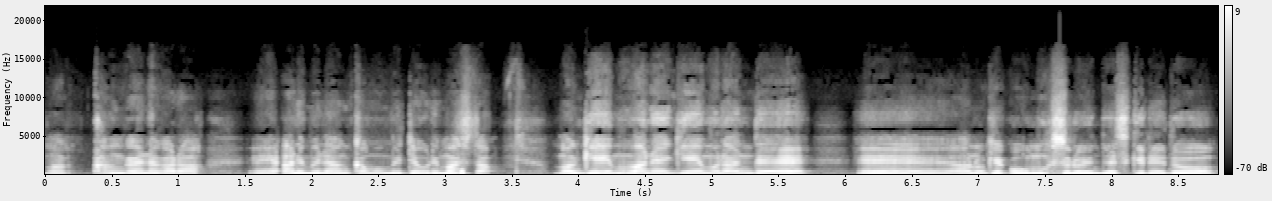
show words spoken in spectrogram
まあ考えながら、えー、アニメなんかも見ておりました。まあゲームはね、ゲームなんで、えー、あの結構面白いんですけれど、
